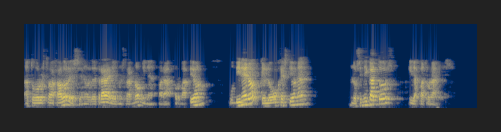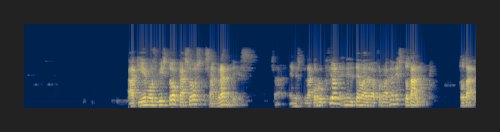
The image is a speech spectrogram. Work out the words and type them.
A todos los trabajadores se nos detrae nuestras nóminas para formación un dinero que luego gestionan los sindicatos y las patronales. Aquí hemos visto casos sangrantes. la corrupción en el tema de la formación es total. Total.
